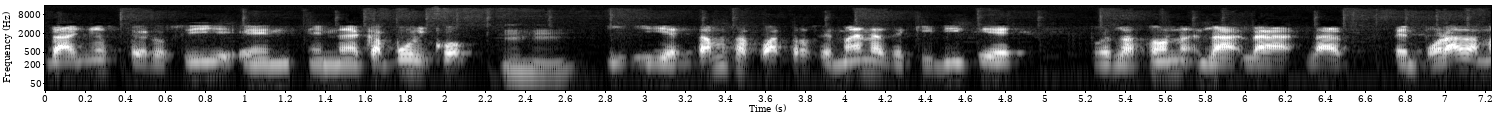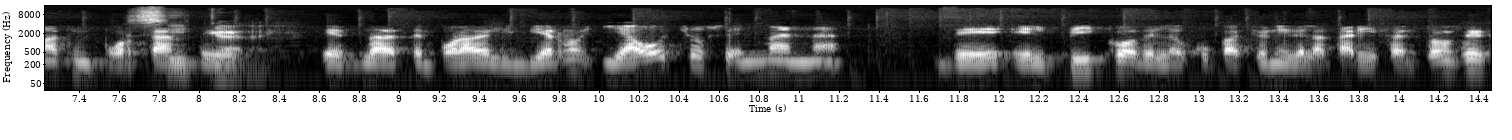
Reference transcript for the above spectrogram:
daños pero sí en, en Acapulco. Y, estamos a cuatro semanas de que inicie pues la zona la, la, temporada más importante es la temporada del invierno y a ocho semanas del pico de la ocupación y de la tarifa. Entonces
